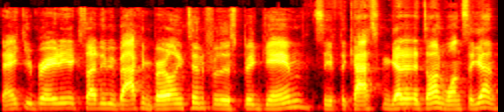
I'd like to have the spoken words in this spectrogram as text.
Thank you, Brady. Excited to be back in Burlington for this big game. See if the Cats can get it done once again.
